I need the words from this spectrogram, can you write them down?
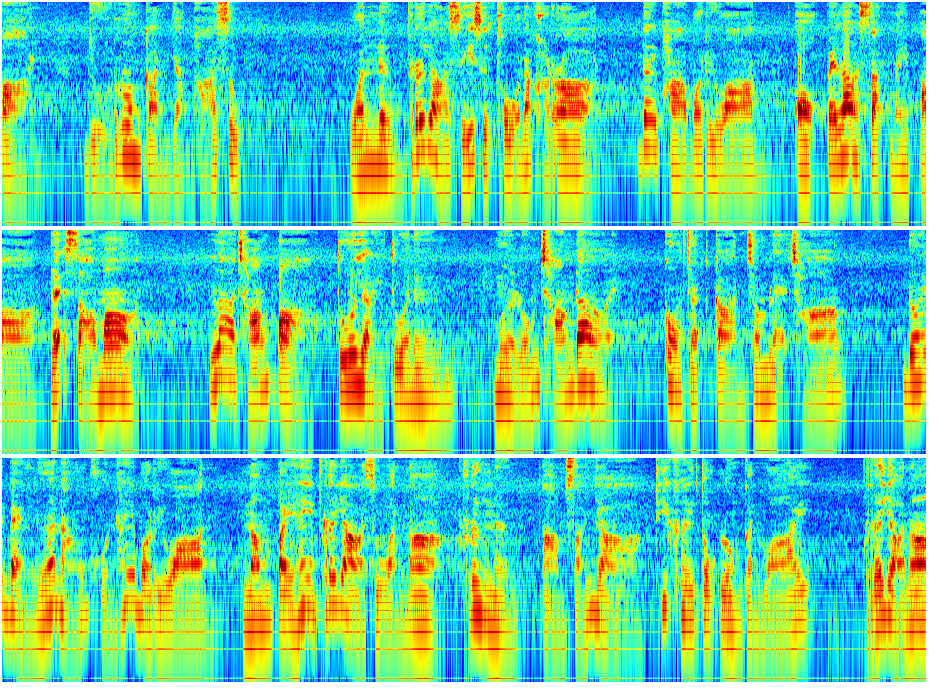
ฝ่าย อยู่ร่วมกันอย่างผาสุกวันหนึ่งพระยาศรีสุโธนคราช ได้พาบริวารออกไปล่าสัตว์ในป่าและสามารถ ล่าช้างป่าตัวใหญ่ตัวหนึ่ง เมื่อล้มช้างได้ ก็จัดการชำแหละช้าง โดยแบ่งเนื้อหนังขนให้บริวารนำไปให้พระยาสุวรรณนาคครึ่งหนึ่งตามสัญญาที่เคยตกลงกันไว้ พระยานา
